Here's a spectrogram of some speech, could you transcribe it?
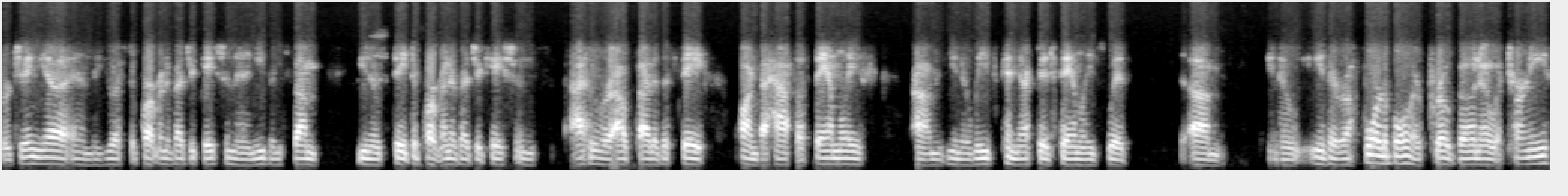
Virginia and the U.S. Department of Education, and even some you know, State Department of Education uh, who are outside of the state on behalf of families. Um, you know, we've connected families with, um, you know, either affordable or pro bono attorneys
